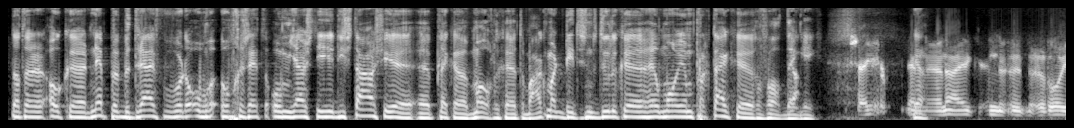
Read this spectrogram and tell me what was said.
dat er ook neppe bedrijven worden op- opgezet om juist die, die stageplekken mogelijk te maken. Maar dit is natuurlijk heel mooi een praktijkgeval, denk ik. Zeker. En, Ja. eh, nou, ik, en, eh, Roy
